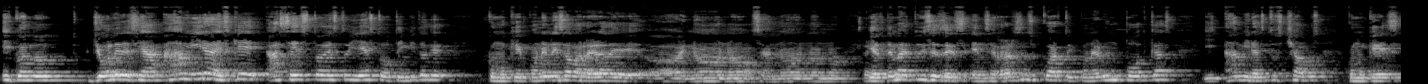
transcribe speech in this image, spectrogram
Y cuando yo le decía, ah, mira, es que haz esto, esto y esto, te invito a que, como que ponen esa barrera de, ay, no, no, o sea, no, no, no. Y el tema de tú dices es encerrarse en su cuarto y poner un podcast y, ah, mira, estos chavos, como que es,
